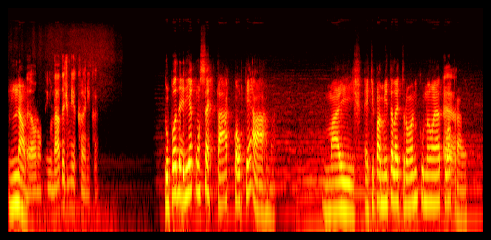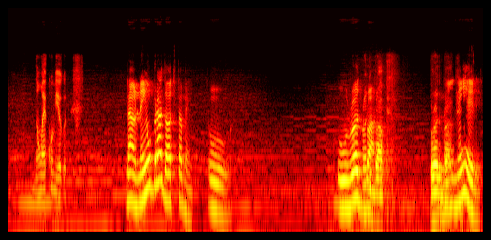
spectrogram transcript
Não. É, Eu não tenho nada de mecânica. Tu poderia consertar qualquer arma. Mas equipamento eletrônico não é a tua É. praia. Não é comigo. Não, nem o Braddock também. O. O Roadblock. Roadblock. Roadblock. Nem, nem ele.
